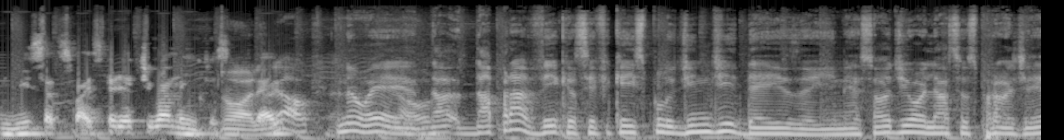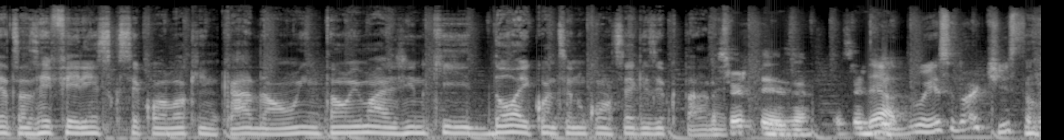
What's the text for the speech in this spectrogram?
me satisfaz criativamente. Assim, oh, legal. Cara. Não, é, legal. Dá, dá pra ver que você fica explodindo de ideias aí, né? Só de olhar seus projetos, as referências que você coloca em cada um, então eu imagino que dói quando você não consegue executar, né? Com certeza, com certeza. É, a doença do artista, né?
